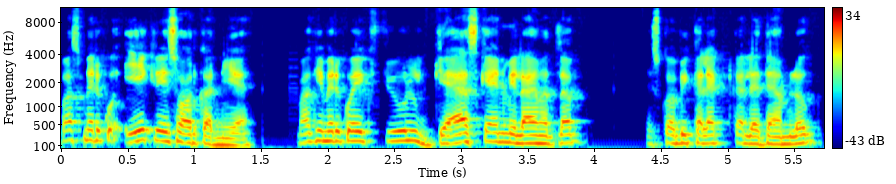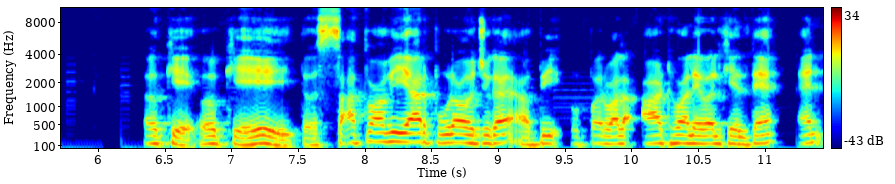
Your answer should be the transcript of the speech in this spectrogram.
बस मेरे को एक रेस और करनी है। बाकी मेरे को एक फ्यूल गैस कैन मिला है मतलब। इसको अभी कलेक्ट कर लेते हैं हम लोग। ओके ओके तो सातवां भी यार पूरा हो चुका है। अभी ऊपर वाला आठवां लेवल खेलते हैं। एंड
